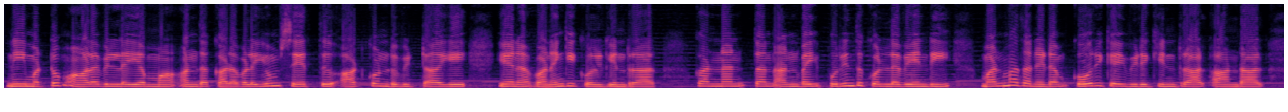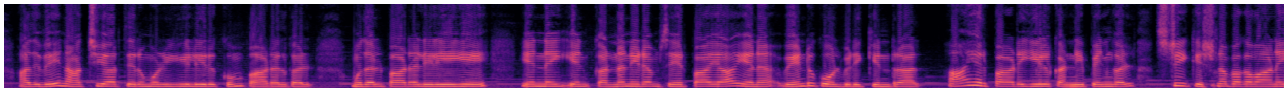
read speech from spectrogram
நீ மட்டும் ஆளவில்லை அம்மா. அந்த கடவுளையும் சேர்த்து ஆட்கொண்டு விட்டாயே என வணங்கிக் கொள்கின்றார். கண்ணன் தன் அன்பை புரிந்து கொள்ள வேண்டி மன்மதனிடம் கோரிக்கை விடுகின்றாள் ஆண்டாள். அதுவே நாச்சியார் திருமொழியில் இருக்கும் பாடல்கள். முதல் பாடலிலேயே என்னை என் கண்ணனிடம் சேர்ப்பாயா என வேண்டுகோள் விடுக்கின்றாள். ஆயர்பாடியில் கன்னி பெண்கள் ஸ்ரீ கிருஷ்ண பகவானை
